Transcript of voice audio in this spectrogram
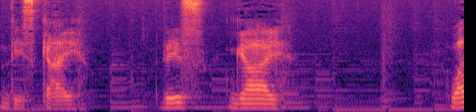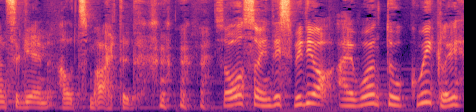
this guy. This guy once again outsmarted. so also in this video I want to quickly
